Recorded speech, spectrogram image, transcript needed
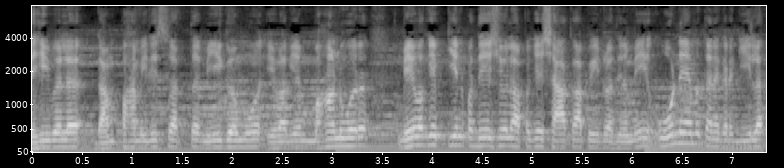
දෙහිවල ගම්පහ මිරිස්වත්ත මීගමුව ඒ වගේම මහනුවර මේ වගේ කියන ප්‍රදේශවල අපගේ ශාඛා පිහිටලා තියෙන මේ ඕනෑම තැනකට ගිහිලා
